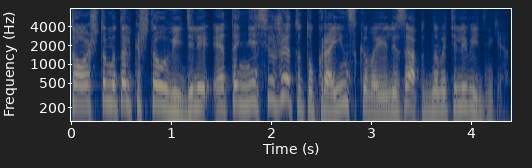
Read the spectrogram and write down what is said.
То, что мы только что увидели, это не сюжет от украинского или западного телевидения.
